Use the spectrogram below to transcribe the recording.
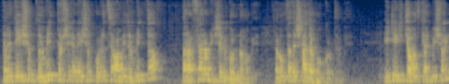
তাহলে যেই সব দুর্বৃত্ত সেখানে এইসব করেছে আওয়ামী দুর্বৃত্ত তারা ফেলন হিসেবে গণ্য হবে এবং তাদের সাজা ভোগ করতে হবে। এটি একটি চমৎকার বিষয়।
